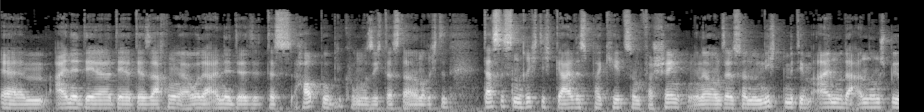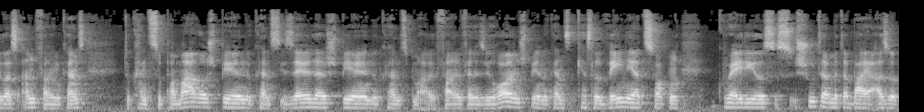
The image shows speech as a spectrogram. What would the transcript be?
ähm, eine der, der, der Sachen oder eine der, das Hauptpublikum, wo sich das daran richtet, das ist ein richtig geiles Paket zum Verschenken. Ne? Und selbst wenn du nicht mit dem einen oder anderen Spiel was anfangen kannst, du kannst Super Mario spielen, du kannst die Zelda spielen, du kannst mal Final Fantasy Rollen spielen, du kannst Castlevania zocken, Gradius ist Shooter mit dabei. Also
